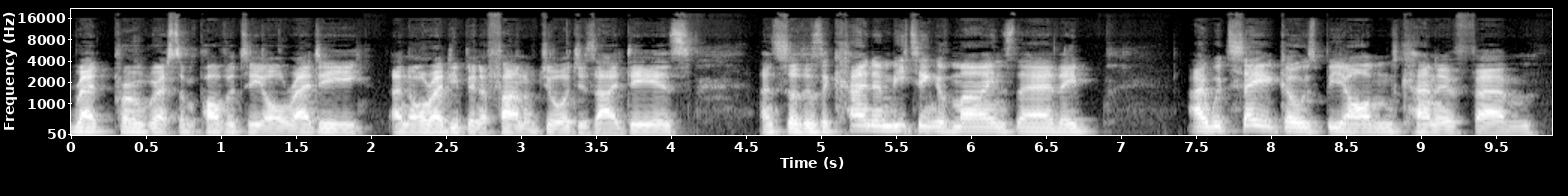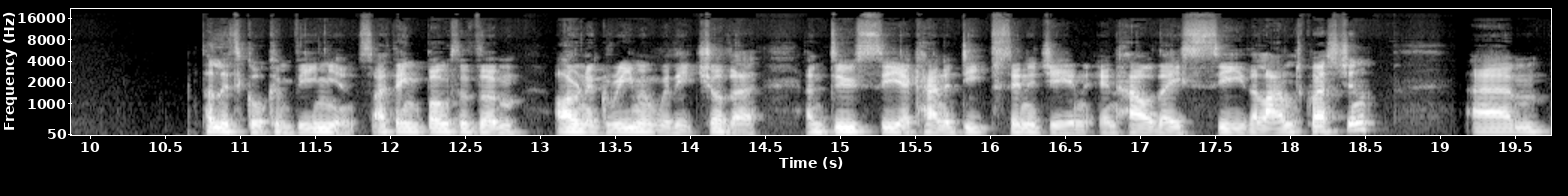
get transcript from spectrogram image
read Progress and Poverty already and already been a fan of George's ideas. And so there's a kind of meeting of minds there. They, I would say, it goes beyond kind of um, political convenience. I think both of them are in agreement with each other and do see a kind of deep synergy in, in how they see the land question. Um,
